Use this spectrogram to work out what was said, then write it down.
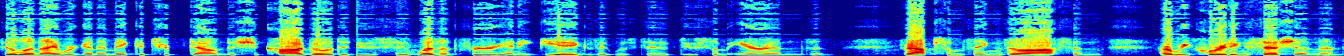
Phil and I were going to make a trip down to Chicago to do. It wasn't for any gigs. It was to do some errands and drop some things off and a recording session. And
